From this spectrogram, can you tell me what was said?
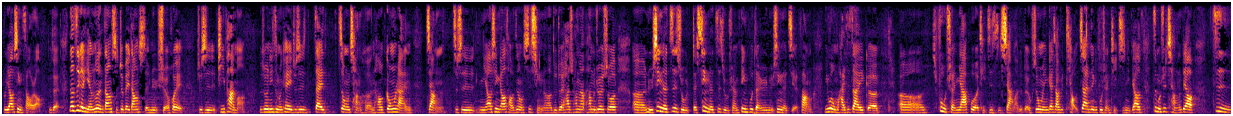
不要性骚扰，对不对？那这个言论当时就被当时的女学会就是批判嘛。就说你怎么可以就是在这种场合，然后公然讲就是你要性高潮这种事情呢？对不对？他说他们他们就会说，呃，女性的自主的性的自主权并不等于女性的解放，因为我们还是在一个呃父权压迫的体制之下嘛，对不对？所以我们应该是要去挑战那个父权体制，你不要这么去强调自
